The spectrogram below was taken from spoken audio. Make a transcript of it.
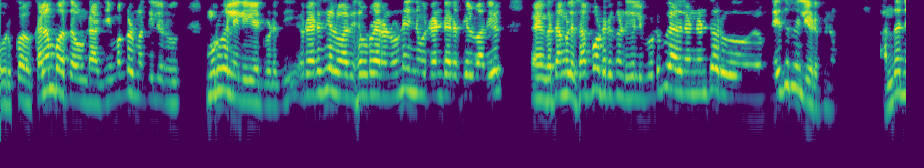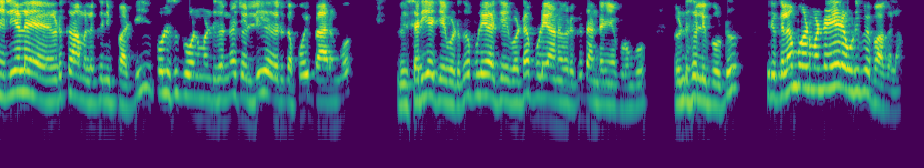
ஒரு க- கலம்பத்தை உண்டாக்கி மக்கள் மத்தியில் ஒரு முருகல் நிலையை ஏற்படுத்தி ஒரு அரசியல்வாதி சொல்றாருன்னு இன்னும் ஒரு ரெண்டு அரசியல்வாதிகள் எங்கள் தங்களுக்கு சப்போர்ட் இருக்குன்னு சொல்லி போட்டு போய் அதுல நின்று ஒரு எதிர்நிலை எடுப்பினோம். அந்த நிலையில எடுக்காமலுக்கு நிப்பாட்டி போலீஸுக்கு ஒன்று சொன்னா சொல்லி அதற்கு போய் பாருங்கோ இது சரியா செய்யப்படுதோ புளியா செய்யப்பட்டா புளியானவருக்கு தண்டனையை கொடுங்கோ என்று சொல்லி போட்டு இருக்கலாம் கவர்மெண்ட் நேர உடிப்பை பார்க்கலாம்.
